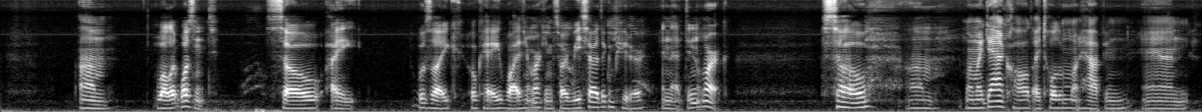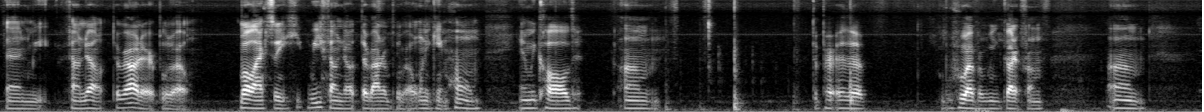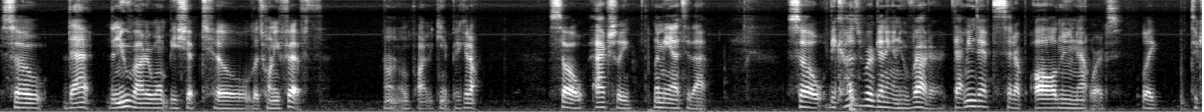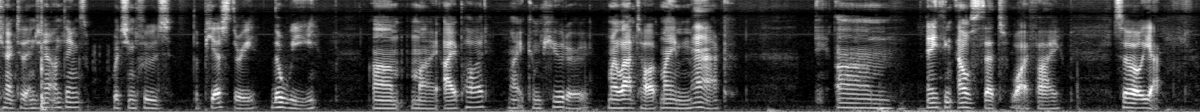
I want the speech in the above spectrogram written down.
Um, well, it wasn't. So I was like, okay, why isn't it working? So I restarted the computer, and that didn't work. So, um, when my dad called, I told him what happened, and then we found out the router blew out. Well, actually, he, we found out the router blew out when he came home, and we called um, the the whoever we got it from. Um, so that the new router won't be shipped till the twenty fifth. I don't know why we can't pick it up. So actually, let me add to that. So because we're getting a new router, that means I have to set up all new networks, like to connect to the internet on things, which includes the PS3, the Wii, um, my iPod, my computer, my laptop, my Mac, um, anything else that's Wi-Fi. So yeah,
